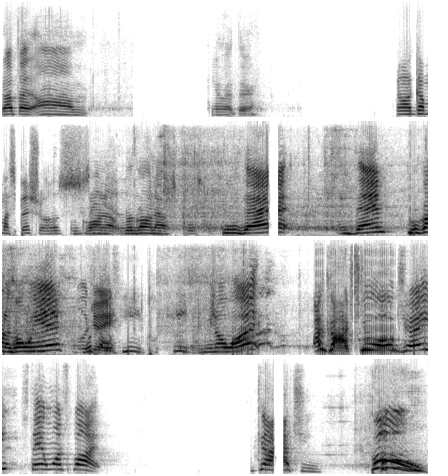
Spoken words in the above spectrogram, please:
Got that um. Yeah, right there. No, I got my special. I was We're saying, gonna- uh, we're gonna- it's close to him. Do that, and then we're gonna go in. with OJ. He ain't, he ain't the- you know what? I got you, OJ. Stay in one spot. Got you. Boom.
